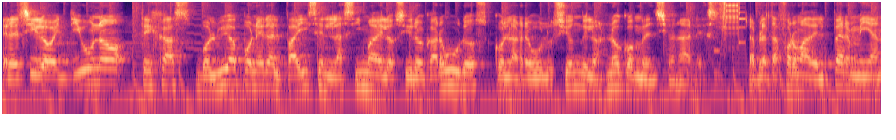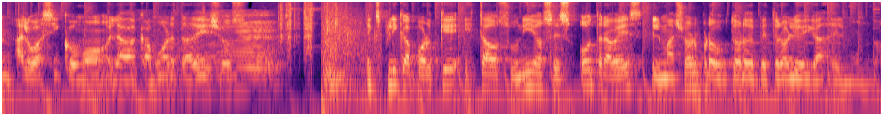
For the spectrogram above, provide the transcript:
En el siglo XXI, Texas volvió a poner al país en la cima de los hidrocarburos con la revolución de los no convencionales. La plataforma del Permian, algo así como la vaca muerta de ellos, explica por qué Estados Unidos es otra vez el mayor productor de petróleo y gas del mundo.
